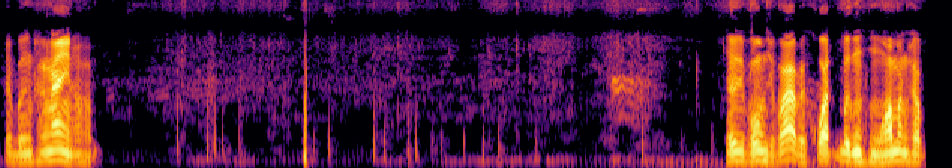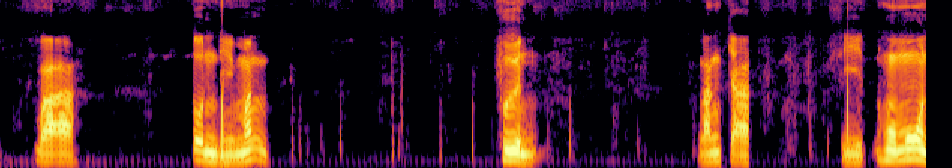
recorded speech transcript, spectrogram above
ไปเบิ่งทางในนะครับเดี๋ยวผมสิพาไปขวดเบิ่งหัวมันครับ ว่าต้นที่มัน ฟื้น หลังจากฉีดฮอร์โมน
